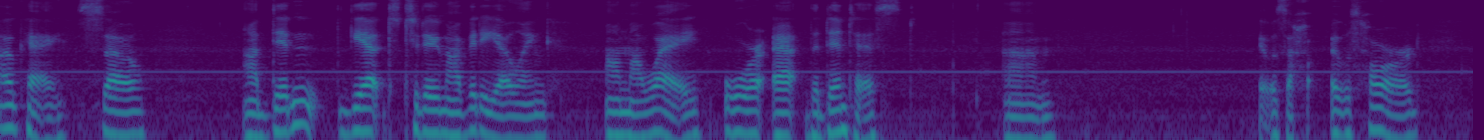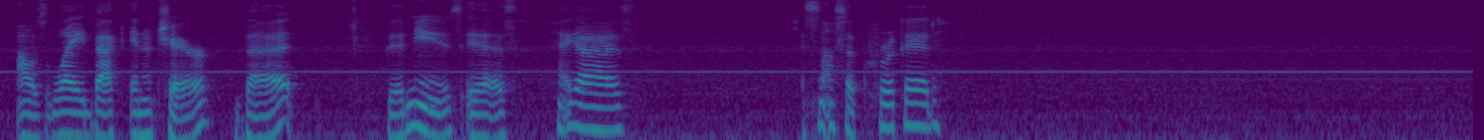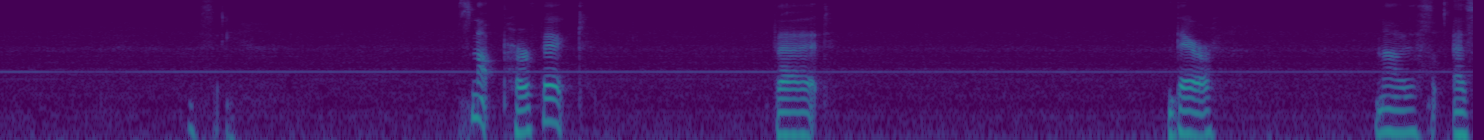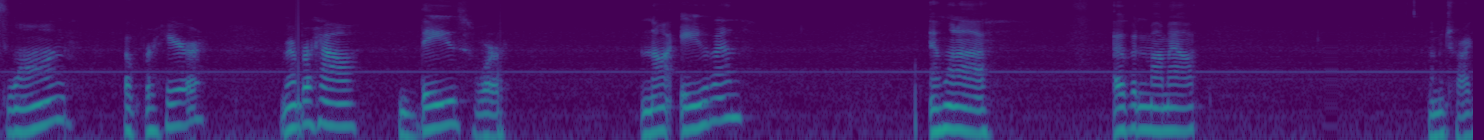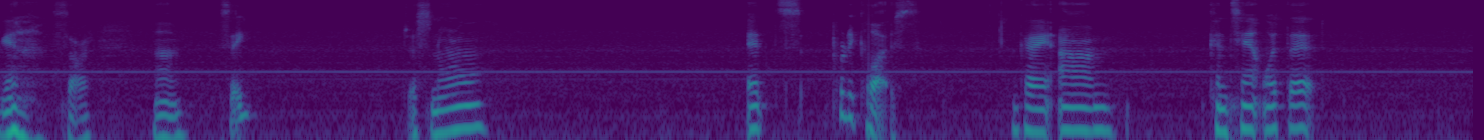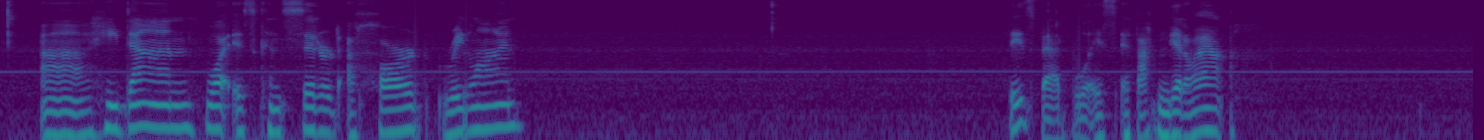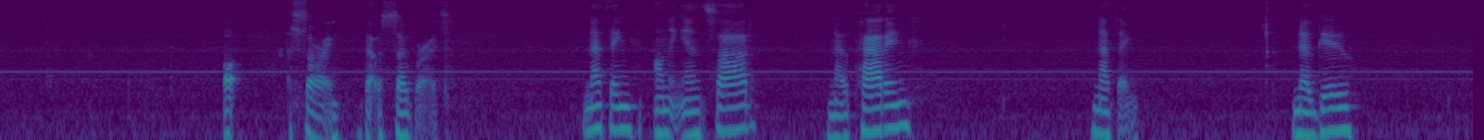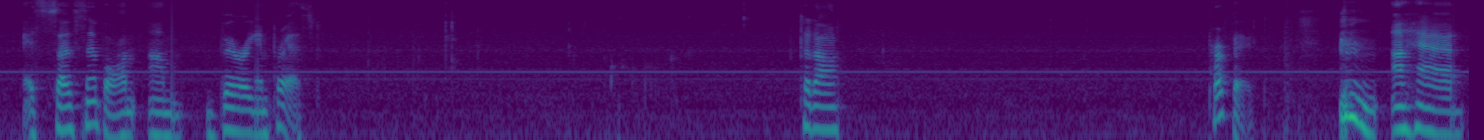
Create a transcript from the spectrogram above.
Okay, so I didn't get to do my videoing on my way or at the dentist. Um, it was a it was hard. I was laid back in a chair, but good news is, hey guys, it's not so crooked. Let's see. It's not perfect, but they're not as, as long over here. Remember how these were not even? And when I opened my mouth, let me try again. Sorry. Um, see? Just normal. It's pretty close. Okay, I'm content with it. Uh, he done what is considered a hard reline. These bad boys, if I can get them out. Oh, sorry, that was so gross. Nothing on the inside. No padding. Nothing. No goo. It's so simple. I'm, I'm very impressed. Ta-da. Perfect. I had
